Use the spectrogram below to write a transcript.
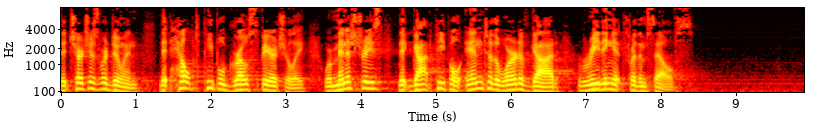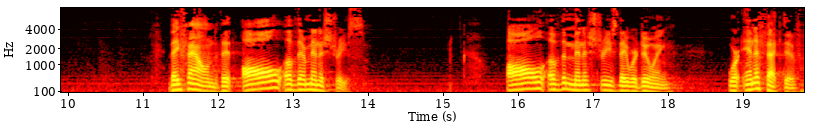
that churches were doing that helped people grow spiritually were ministries that got people into the Word of God, reading it for themselves they found that all of their ministries, all of the ministries they were doing were ineffective,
